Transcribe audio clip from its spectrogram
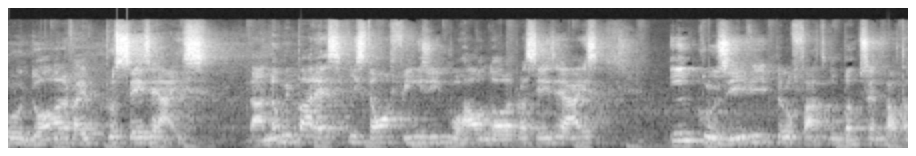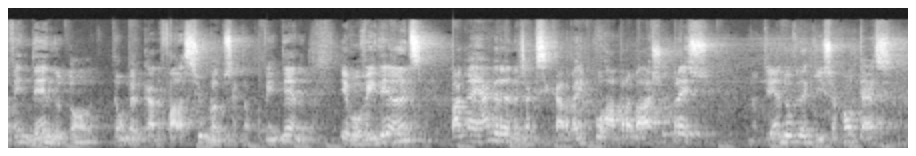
o dólar vai para os seis reais. Tá? Não me parece que estão afins de empurrar o dólar para seis reais, inclusive pelo fato do Banco Central estar tá vendendo o dólar. Então o mercado fala, se o Banco Central está vendendo, eu vou vender antes para ganhar grana, já que esse cara vai empurrar para baixo o preço. Não tenha dúvida que isso acontece.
